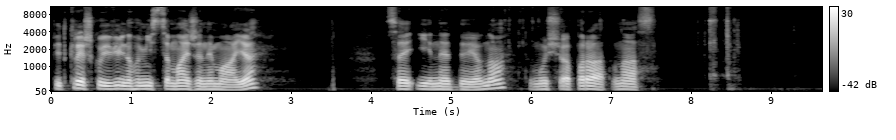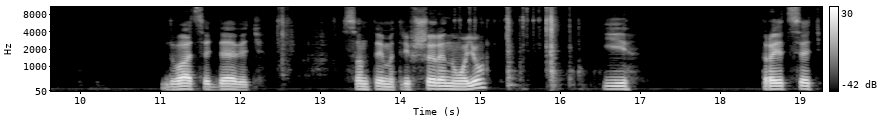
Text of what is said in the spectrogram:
Під кришкою вільного місця майже немає. Це і не дивно, тому що апарат у нас 29 сантиметрів шириною і 30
